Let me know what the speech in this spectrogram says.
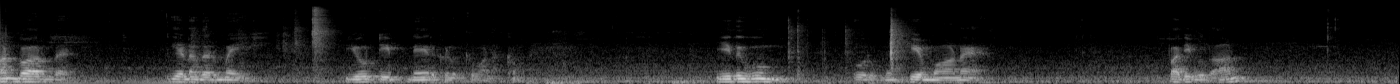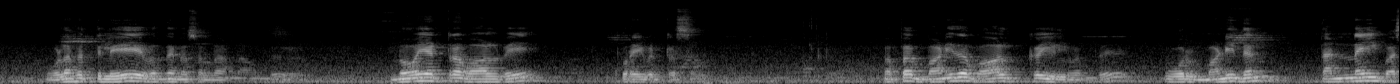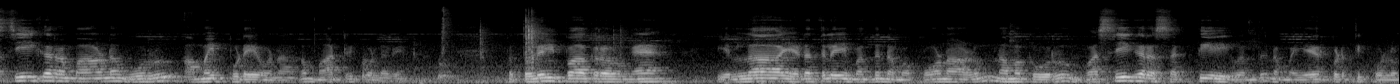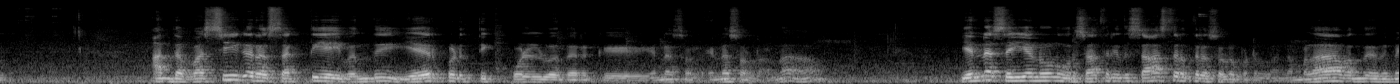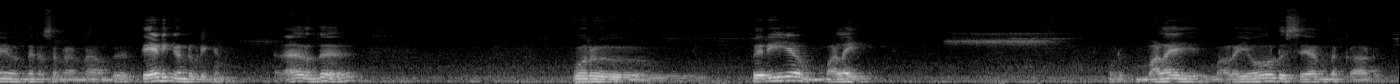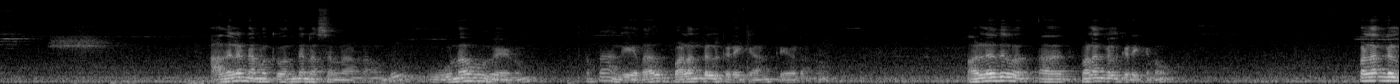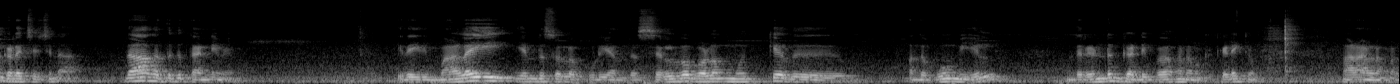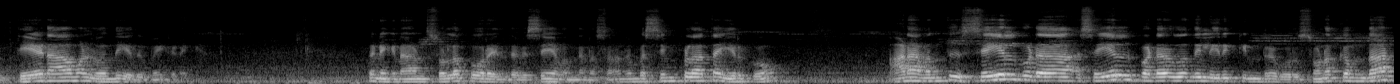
அன்பார்ந்த எனதருமை யூடியூப் நேர்களுக்கு வணக்கம். இதுவும் ஒரு முக்கியமான பதிவுதான். உலகத்திலே வந்து என்ன சொல்லலாம்னா வந்து நோயற்ற வாழ்வே குறைவற்ற செல். அப்போ மனித வாழ்க்கையில் வந்து ஒரு மனிதன் தன்னை வசீகரமான ஒரு அமைப்புடையவனாக மாற்றிக்கொள்ள வேண்டும். இப்போ தொழில் பார்க்குறவங்க எல்லா இடத்துலையும் வந்து நம்ம போனாலும் நமக்கு ஒரு வசீகர சக்தியை வந்து நம்ம ஏற்படுத்தி கொள்ளணும். அந்த வசீகர சக்தியை வந்து ஏற்படுத்தி கொள்வதற்கு என்ன சொல் என்ன சொல்கிறோன்னா என்ன செய்யணும்னு ஒரு சாஸ்திரம் இது சாஸ்திரத்தில் சொல்லப்பட்டிருக்கலாம் நம்மளா வந்து எதுவுமே வந்து என்ன சொல்லணும்னா வந்து தேடி கண்டுபிடிக்கணும். அதாவது வந்து ஒரு பெரிய மலை ஒரு மலை மலையோடு சேர்ந்த காடு. அதில் நமக்கு வந்து என்ன சொல்லலாம்னா வந்து உணவு வேணும். அப்போ அங்கே ஏதாவது பழங்கள் கிடைக்கான்னு தேடணும். அல்லது பழங்கள் கிடைக்கணும். பழங்கள் கிடைச்சிச்சுன்னா தாகத்துக்கு தண்ணி வேணும். இதை மலை என்று சொல்லக்கூடிய அந்த செல்வ வளம் மிக்கது அந்த பூமியில் இந்த ரெண்டும் கண்டிப்பாக நமக்கு கிடைக்கும். ஆனால் நம்ம தேடாமல் வந்து எதுவுமே கிடைக்கும் இப்போ இன்றைக்கி நான் சொல்ல போகிற இந்த விஷயம் வந்து என்ன சொன்னால் ரொம்ப சிம்பிளாக தான் இருக்கும். ஆனால் வந்து செயல்பட செயல்படுவதில் இருக்கின்ற ஒரு சுணக்கம்தான்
